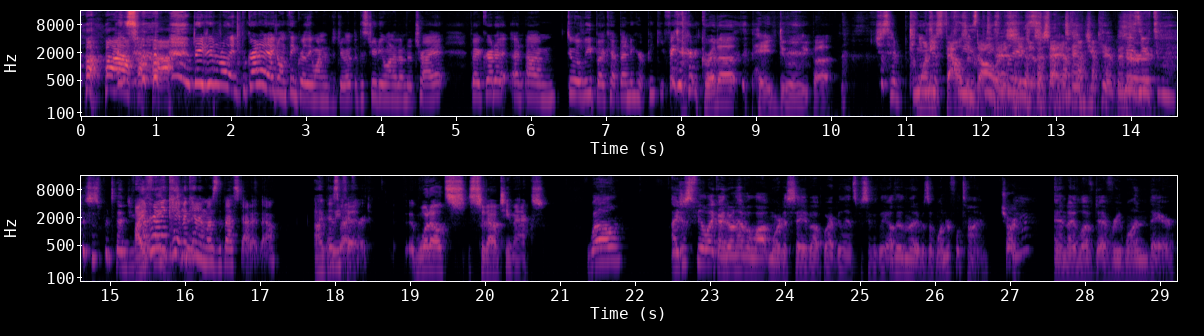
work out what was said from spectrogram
didn't really. Greta, I don't think really wanted to do it, but the studio wanted them to try it. But Greta and um, Dua Lipa kept bending her pinky finger. Greta paid Dua Lipa Just said can you just $20,000 to please, just bend pretend you can't bend her- her. please do it. Just pretend you. I can't Apparently, bend Kate. McKinnon was the best at it, though. I Is believe what I've it. heard. What else stood out to you, Max? Well, I just feel like I don't have a lot more to say about Barbie Land specifically, other than that it was a wonderful time, Sure. and I loved everyone there,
